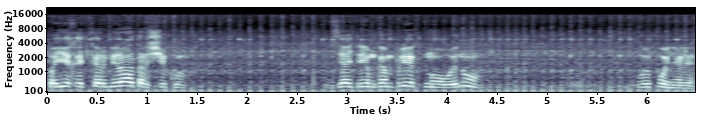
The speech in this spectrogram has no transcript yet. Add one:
Поехать к карбюраторщику. Взять ремкомплект новый. Ну, вы поняли.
